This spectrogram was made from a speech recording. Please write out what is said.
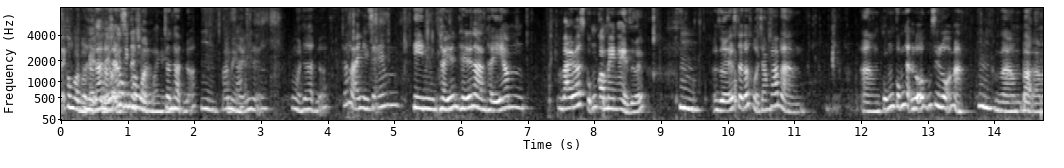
sẽ không còn một cái gì sẽ không còn chân thật nữa ừ, mình thấy như thế không còn chân thật nữa chắc là anh ấy sẽ thì thấy thế là thấy um, virus cũng comment ngay ở dưới ừ. dưới status của trang pháp là uh, cũng cũng nhận lỗi cũng xin lỗi mà ừ. và bảo là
